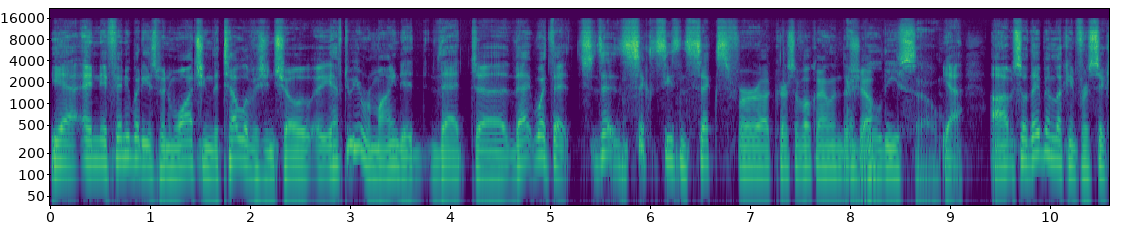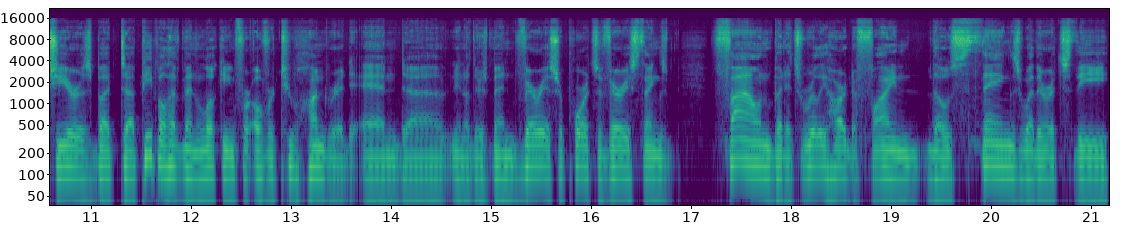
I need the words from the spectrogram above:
Yeah, and if anybody's been watching the television show, uh, you have to be reminded that uh, that what that, that six, season six for uh, Curse of Oak Island, the I show. I believe so. Yeah, um, so they've been looking for six years, but uh, people have been looking for over two hundred, and uh, you know, there's been various reports of various things found, but it's really hard to find those things, whether it's the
